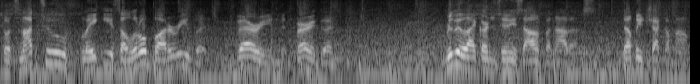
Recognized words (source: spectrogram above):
so it's not too flaky. It's a little buttery, but it's very, very good. Really like Argentinian style empanadas. Definitely check them out.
